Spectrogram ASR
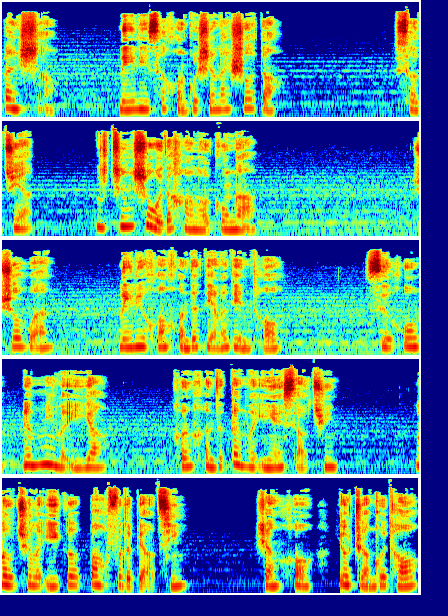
半晌，黎黎才缓过神来说道：“小军，你真是我的好老公啊。”说完，黎黎缓缓的点了点头，似乎认命了一样，狠狠的瞪了一眼小军，露出了一个报复的表情，然后又转过头，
